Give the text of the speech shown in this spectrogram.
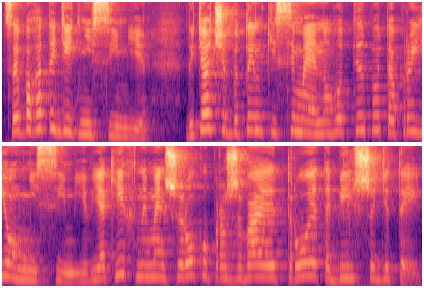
це багатодітні сім'ї, дитячі будинки сімейного типу та прийомні сім'ї, в яких не менше року проживає троє та більше дітей,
